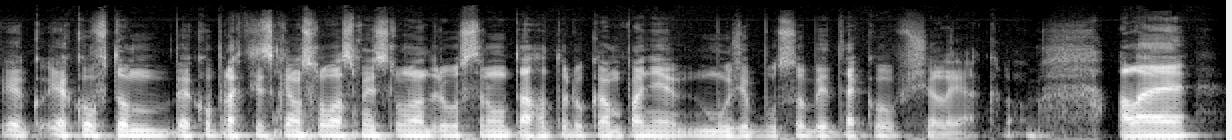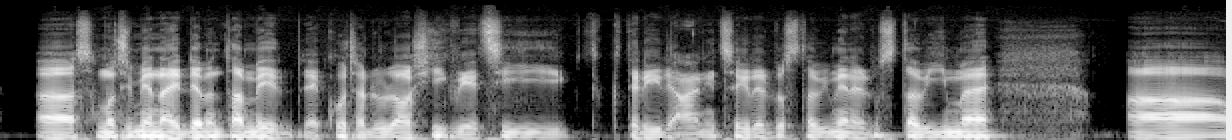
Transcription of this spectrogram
jako, jako, v tom jako praktickém slova smyslu, na druhou stranu tahat to do kampaně může působit jako všelijak. No. Ale Samozřejmě najdeme tam i jako řadu dalších věcí, které dálnice, kde dostavíme, nedostavíme. A,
